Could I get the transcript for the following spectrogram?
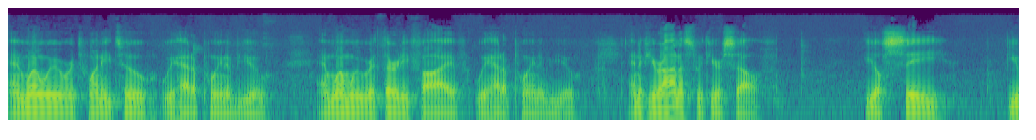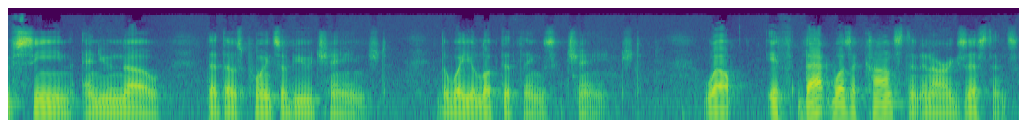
And when we were 22, we had a point of view. And when we were 35, we had a point of view. And if you're honest with yourself, you'll see, you've seen, and you know that those points of view changed. The way you looked at things changed. Well, if that was a constant in our existence,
